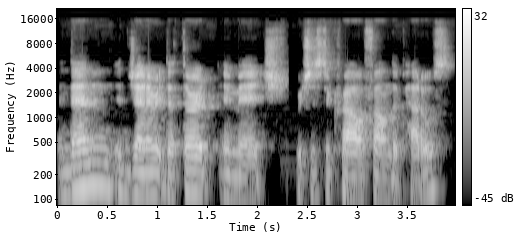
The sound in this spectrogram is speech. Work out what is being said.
And then it generates the third image, which is the crow found the petals.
